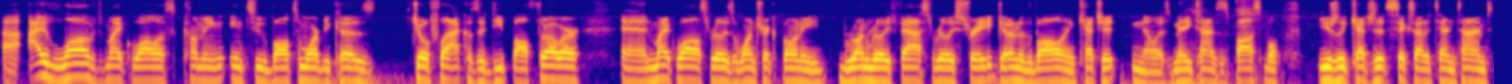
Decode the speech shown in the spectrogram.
Uh, I loved Mike Wallace coming into Baltimore because Joe Flacco's a deep ball thrower, And Mike Wallace really is a one trick pony. Run really fast, really straight, get under the ball and catch it, you know, as many times as possible. Usually catches it six out of 10 times.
